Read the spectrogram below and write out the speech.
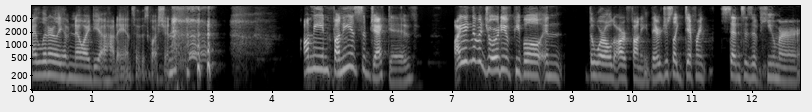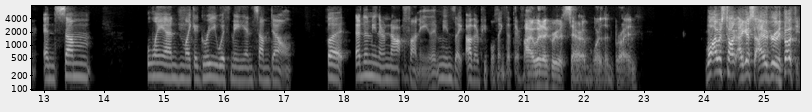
I literally have no idea how to answer this question. I mean, funny is subjective. I think the majority of people in the world are funny. They're just like different senses of humor, and some land and like agree with me, and some don't. But that doesn't mean they're not funny. It means like other people think that they're funny. I would agree with Sarah more than Brian. Well, I was talking. I guess I agree with both of you.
